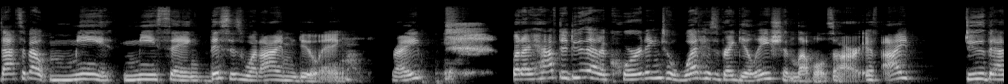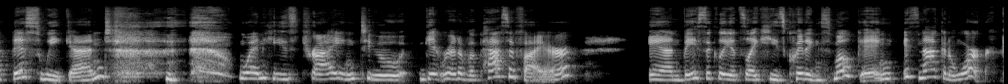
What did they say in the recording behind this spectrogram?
That's about me, me saying, this is what I'm doing, right? But I have to do that according to what his regulation levels are. If I do that this weekend when he's trying to get rid of a pacifier, and basically it's like he's quitting smoking, it's not going to work,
